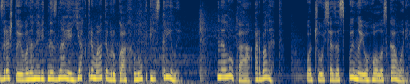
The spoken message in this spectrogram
Зрештою, вона навіть не знає, як тримати в руках лук і стріли. Не лук, а арбалет. Почувся за спиною голос Каорі.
